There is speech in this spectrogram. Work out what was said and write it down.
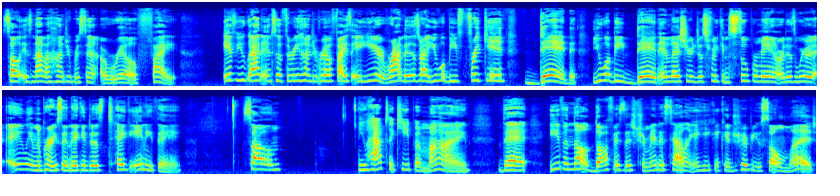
So it's not a hundred percent a real fight. If you got into 300 real fights a year, Ronda is right, you will be freaking dead. You will be dead unless you're just freaking Superman or this weird alien person that can just take anything. So you have to keep in mind that even though Dolph is this tremendous talent and he can contribute so much,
